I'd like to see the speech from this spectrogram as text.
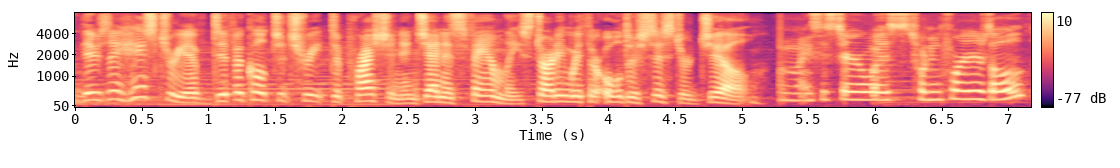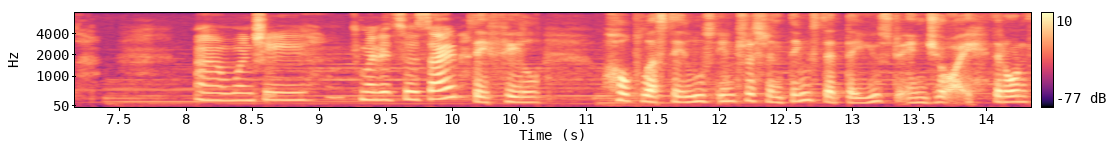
There's a history of difficult to treat depression in Jenna's family, starting with her older sister, Jill. My sister was 24 years old uh, when she committed suicide. They feel hopeless, they lose interest in things that they used to enjoy. They don't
